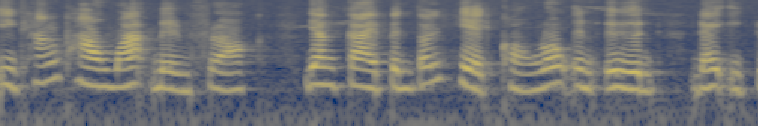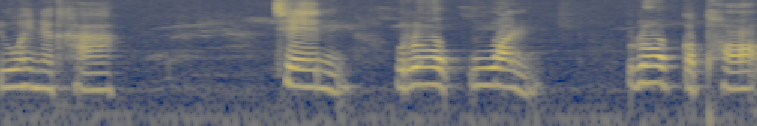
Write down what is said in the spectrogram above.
อีกทั้งภาวะเบนฟล็อกยังกลายเป็นต้นเหตุของโรคอื่นๆ ได้อีกด้วยนะคะ เช่น โรคอ้วน โรคกระเพาะ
